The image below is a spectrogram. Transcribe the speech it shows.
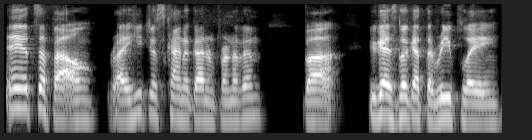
hey, it's a foul, right? He just kind of got in front of him. But you guys look at the replay,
